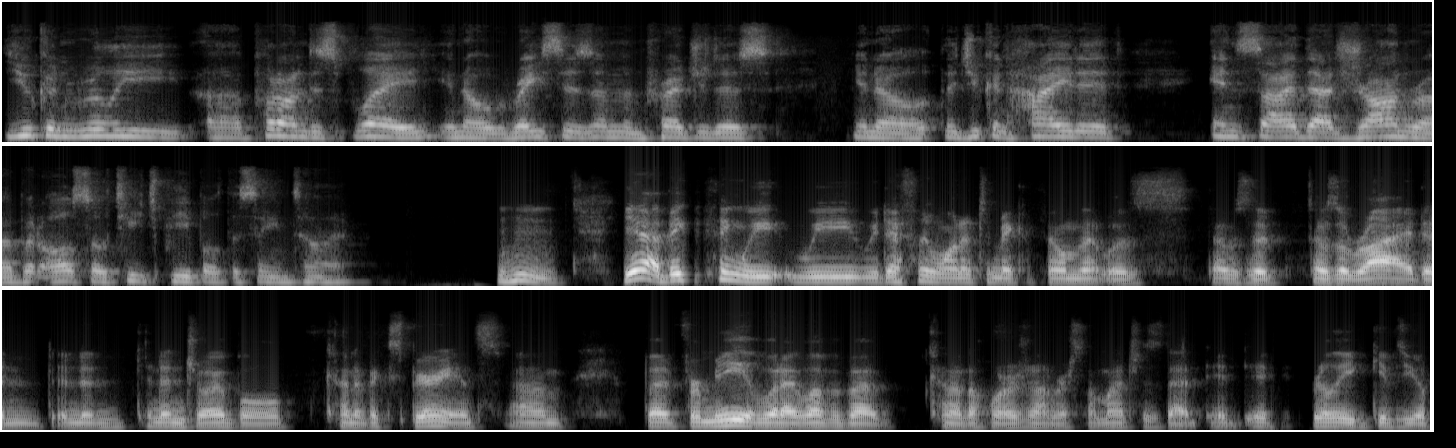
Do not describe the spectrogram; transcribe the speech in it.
you can really uh, put on display, you know, racism and prejudice, you know, that you can hide it inside that genre, but also teach people at the same time. hmm Yeah, a big thing. We we we definitely wanted to make a film that was that was a that was a ride and, and a, an enjoyable kind of experience. Um, but for me, what I love about kind of the horror genre so much is that it it really gives you a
